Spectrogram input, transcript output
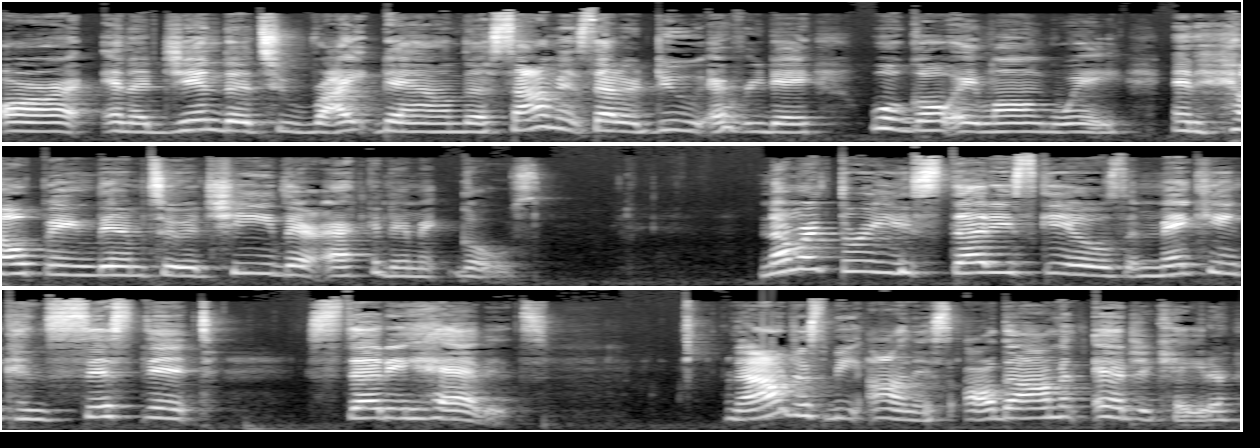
or an agenda to write down the assignments that are due every day will go a long way in helping them to achieve their academic goals. Number three, study skills and making consistent study habits. Now, I'll just be honest, although I'm an educator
